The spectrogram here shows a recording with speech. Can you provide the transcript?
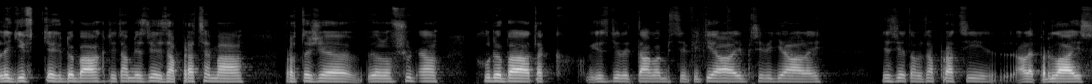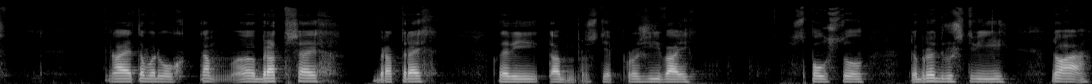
lidi v těch dobách, kdy tam jezdili za pracema, protože bylo všude chudoba, tak jezdili tam, aby si vydělali, přivydělali. Jezdili tam za prací, ale prdlajs. A je to o dvou tam, uh, bratřech, bratrech, který tam prostě prožívají spoustu dobrodružství. No a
